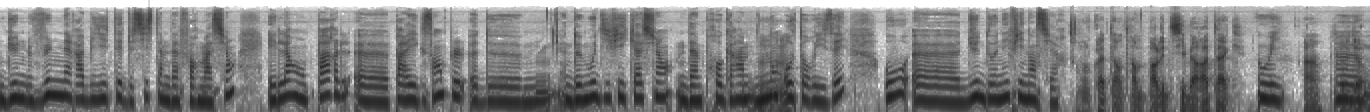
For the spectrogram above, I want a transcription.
d'une vulnérabilité de système d'information et là, on parle, euh, par exemple, de, de modification d'un programme non mhm. autorisé ou euh, d'une donnée financière. Donc là, tu es en train de parler de cyberattaque. Oui. Hein, euh,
